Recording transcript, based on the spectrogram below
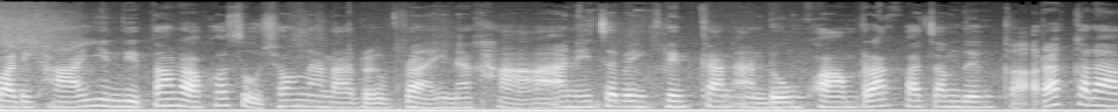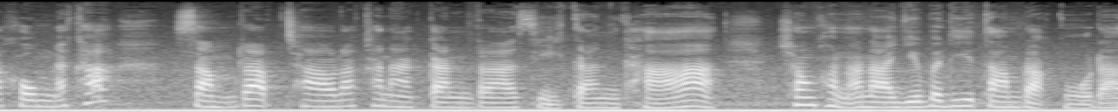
วัสดีค่ะ ยินดีต้อนรับเข้าสู่ช่องนาราเรือไรนะคะ อันนี้จะเป็นคลิปการอ่านดวงความรักประจำเดือนกรกฎาคมนะคะสำหรับชาวลัคนากันราศีกันค่ะ ช่องของนารายุบดีตามหลักโหรา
